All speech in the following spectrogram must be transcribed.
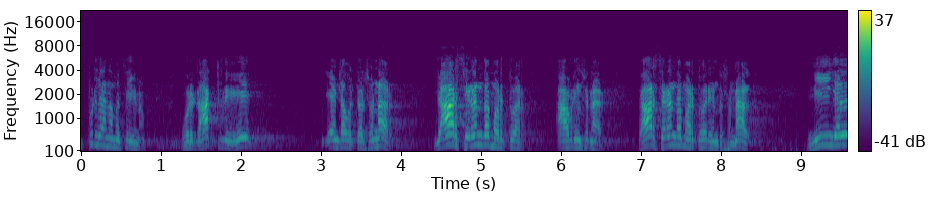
இப்படிதான் நம்ம செய்யணும். ஒரு டாக்டரு என்ற ஒருத்தர் சொன்னார் யார் சிறந்த மருத்துவர்? அப்படின்னு சொன்னார். யார் சிறந்த மருத்துவர்? என்று சொன்னால் நீங்கள்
